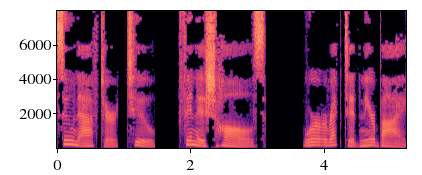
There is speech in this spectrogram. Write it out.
Soon after, two «Finnish halls» were erected nearby.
